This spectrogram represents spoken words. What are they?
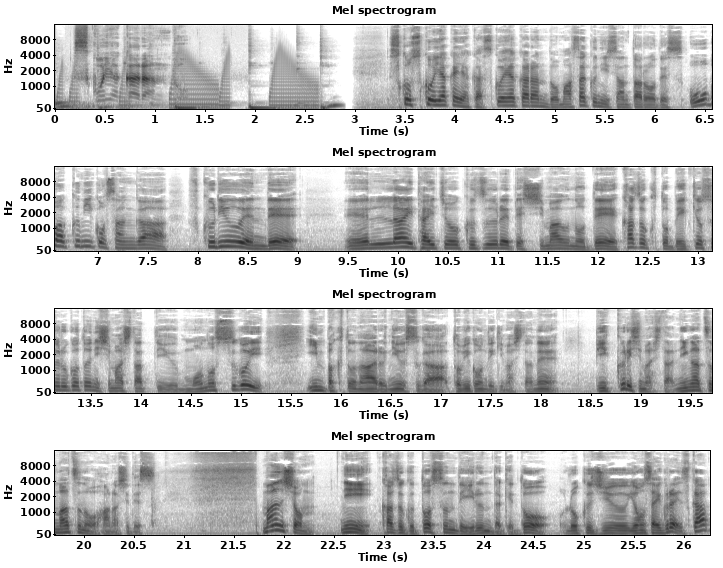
健やかランド。すこすこやかやかすこやかランド正国三太郎です。大場久美子さんが副流炎でえらい体調崩れてしまうので家族と別居することにしましたっていうものすごいインパクトのあるニュースが飛び込んできましたね。びっくりしました。2月末のお話です。マンションに家族と住んでいるんだけど、64歳ぐらいですか？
